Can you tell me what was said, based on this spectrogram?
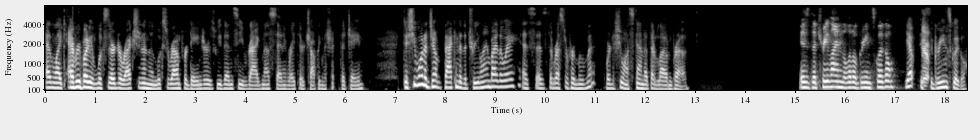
and like everybody looks their direction and then looks around for dangers we then see ragna standing right there chopping the, ch- the chain does she want to jump back into the tree line by the way as as the rest of her movement or does she want to stand out there loud and proud Is the tree line the little green squiggle? Yep, it's Yep. the green squiggle.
